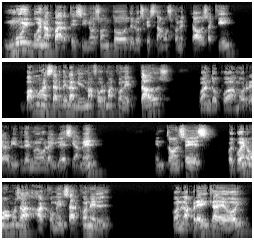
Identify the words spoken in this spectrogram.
muy buena parte, si no son todos de los que estamos conectados aquí, vamos a estar de la misma forma conectados cuando podamos reabrir de nuevo la iglesia. Amén. Entonces, pues bueno, vamos a, comenzar con, el, con la prédica de hoy.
